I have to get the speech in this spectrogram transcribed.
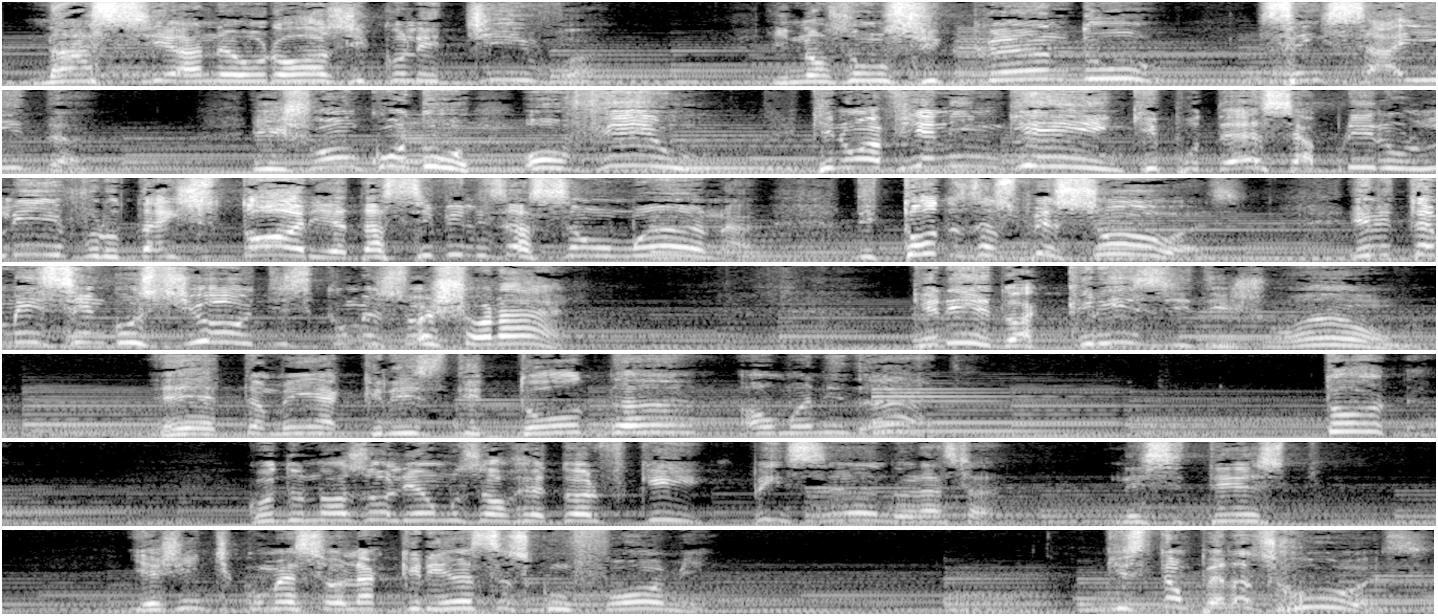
nasce a neurose coletiva, e nós vamos ficando sem saída. E João, quando ouviu que não havia ninguém que pudesse abrir o livro da história da civilização humana, de todas as pessoas. Ele também se angustiou e disse, começou a chorar. Querido, a crise de João é também a crise de toda a humanidade. Toda. Quando nós olhamos ao redor, fiquei pensando nessa, nesse texto. E a gente começa a olhar crianças com fome, que estão pelas ruas,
